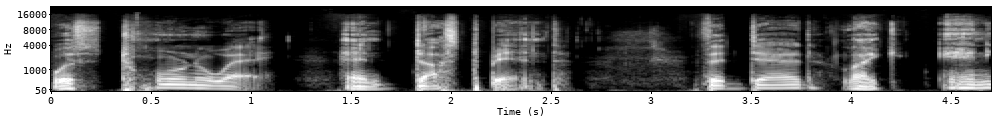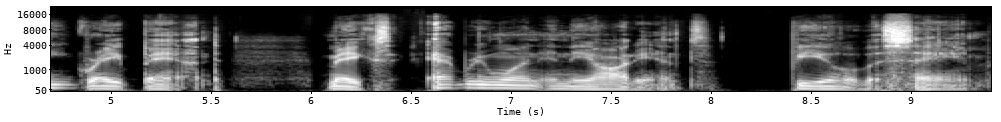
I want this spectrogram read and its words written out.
was torn away and dustbinned. The Dead, like any great band, makes everyone in the audience feel the same.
